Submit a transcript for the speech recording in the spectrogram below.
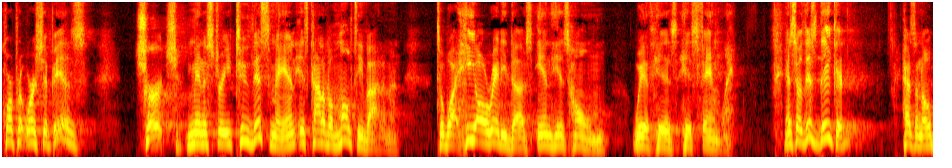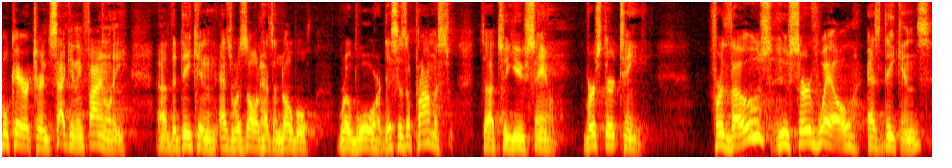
corporate worship is, church ministry to this man is kind of a multivitamin to what he already does in his home with his, his family. And so this deacon has a noble character. And second and finally, uh, the deacon, as a result, has a noble reward. This is a promise to, uh, to you, Sam. Verse 13. For those who serve well as deacons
